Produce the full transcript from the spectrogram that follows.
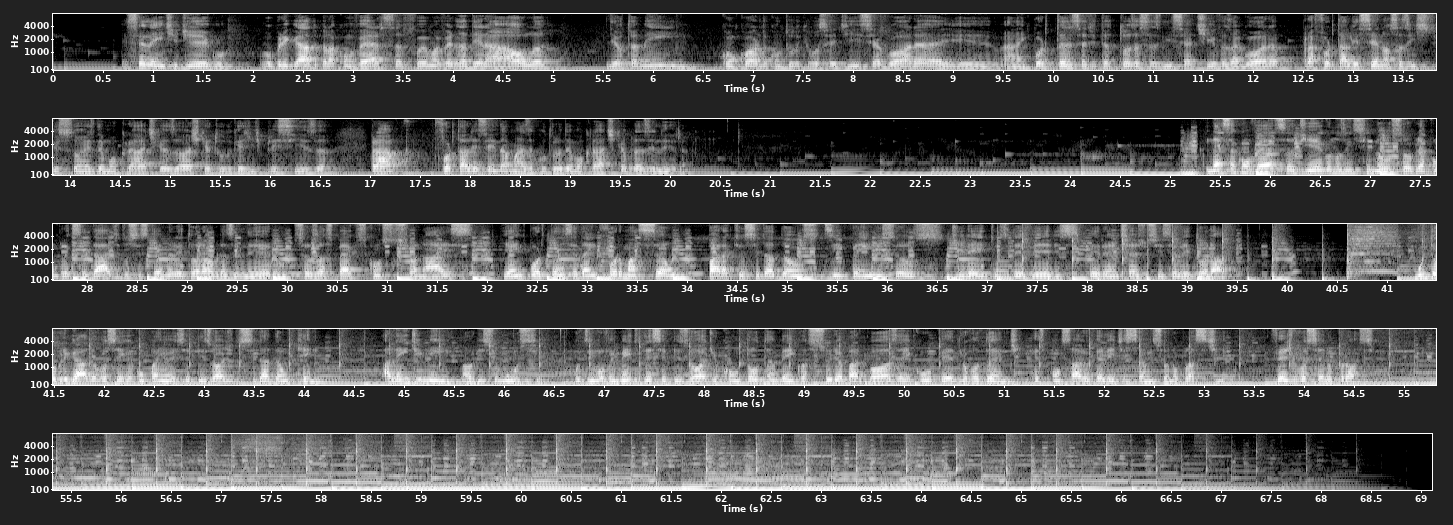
Excelente, Diego. Obrigado pela conversa, foi uma verdadeira aula. Eu também concordo com tudo que você disse agora, a importância de ter todas essas iniciativas agora para fortalecer nossas instituições democráticas, eu acho que é tudo que a gente precisa para fortalecer ainda mais a cultura democrática brasileira. Nessa conversa, o Diego nos ensinou sobre a complexidade do sistema eleitoral brasileiro, seus aspectos constitucionais e a importância da informação para que os cidadãos desempenhem seus direitos e deveres perante a justiça eleitoral. Muito obrigado a você que acompanhou esse episódio do Cidadão Quem. Além de mim, Maurício Mussi, o desenvolvimento desse episódio contou também com a Súria Barbosa e com o Pedro Rodante, responsável pela edição em sonoplastia. Vejo você no próximo.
